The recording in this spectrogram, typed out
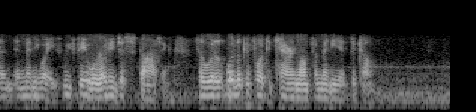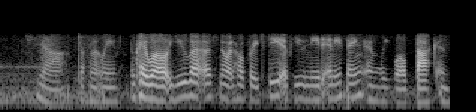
in, in many ways. We feel we're only just starting. So we're, we're looking forward to carrying on for many years to come. Yeah, definitely. Okay, well, you let us know at Hope for HD if you need anything, and we will back and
